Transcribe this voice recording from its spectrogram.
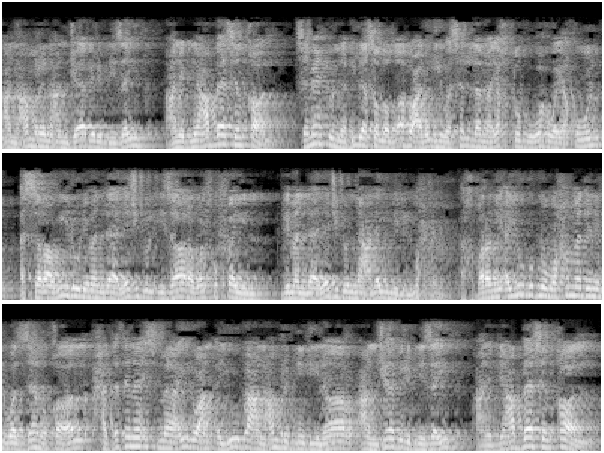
عن عمرو عن جابر بن زيد عن ابن عباس قال سمعت النبي صلى الله عليه وسلم يخطب وهو يقول السراويل لمن لا يجد الإزار والخفين لمن لا يجد النعلين للمحرم. أخبرني أيوب بن محمد الوزان قال حدثنا إسماعيل عن أيوب عن عمرو بن دينار عن جابر بن زيد عن ابن عباس قال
